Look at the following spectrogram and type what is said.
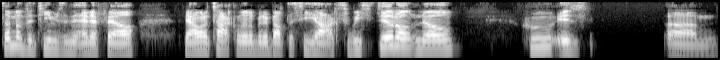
some of the teams in the NFL. Now I want to talk a little bit about the Seahawks. We still don't know who is um,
